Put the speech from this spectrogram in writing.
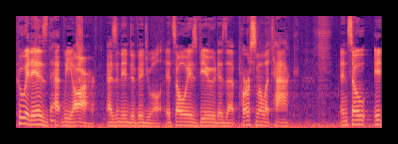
who it is that we are as an individual. It's always viewed as a personal attack. And so it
